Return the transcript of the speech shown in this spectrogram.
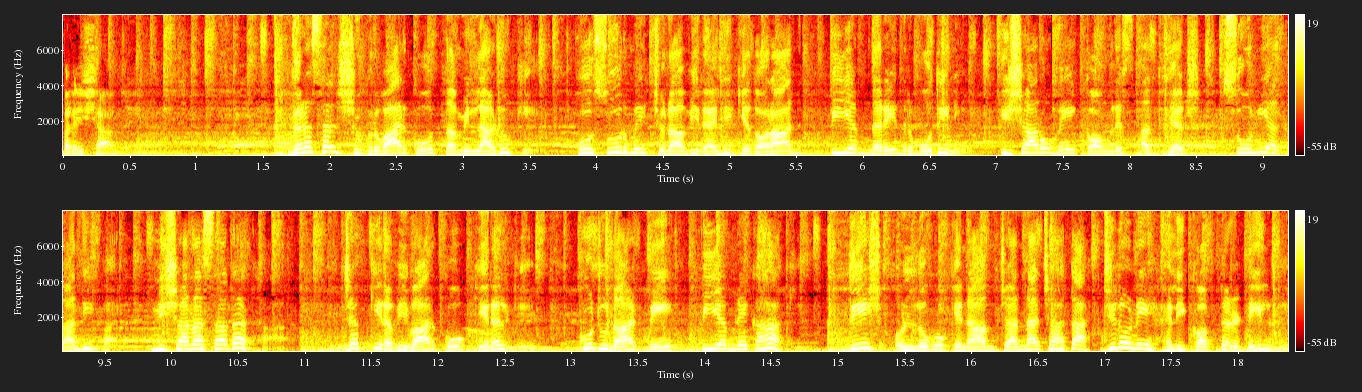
परेशान है दरअसल शुक्रवार को तमिलनाडु के होसूर में चुनावी रैली के दौरान पीएम नरेंद्र मोदी ने इशारों में कांग्रेस अध्यक्ष सोनिया गांधी पर निशाना साधा था, जबकि रविवार को केरल के कुटुनाड में पीएम ने कहा कि देश उन लोगों के नाम जानना चाहता है जिन्होंने हेलीकॉप्टर डील में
